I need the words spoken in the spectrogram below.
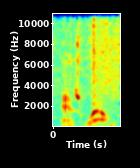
as well.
